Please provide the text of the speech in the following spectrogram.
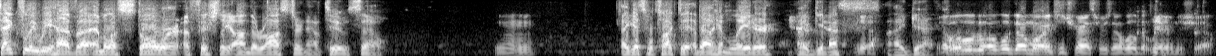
Thankfully, we have uh, MLS Stalwart officially on the roster now too. So, mm-hmm. I guess we'll talk to about him later. Yeah. I guess. Yeah. I guess. Yeah, we'll, we'll, we'll, go more into transfers in a little bit later in the show.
